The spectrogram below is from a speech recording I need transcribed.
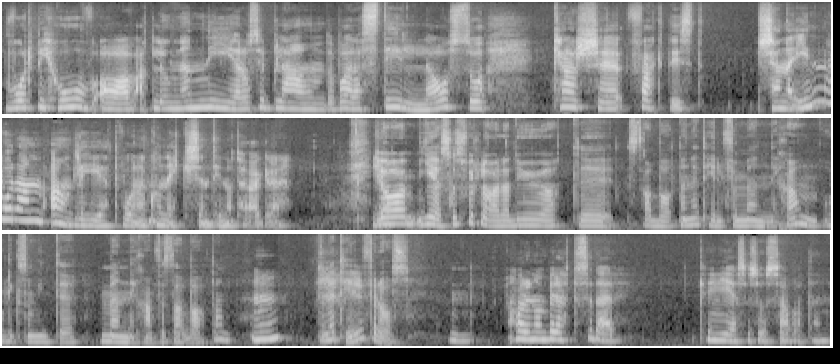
vårt behov av att lugna ner oss ibland och bara stilla oss och kanske faktiskt känna in våran andlighet, våran connection till något högre. Ja, Jesus förklarade ju att eh, sabbaten är till för människan och liksom inte människan för sabbaten. Mm. Den är till för oss. Har du någon berättelse där kring Jesus och sabbaten?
